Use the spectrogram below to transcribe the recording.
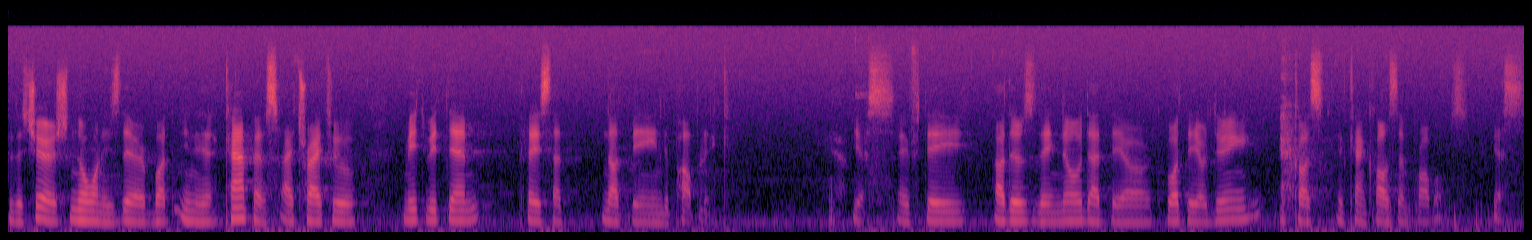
to the church, no one is there. But in the campus, I try to meet with them, place that not being in the public. Yeah. Yes, if they others they know that they are what they are doing because it can cause them problems. Yes.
